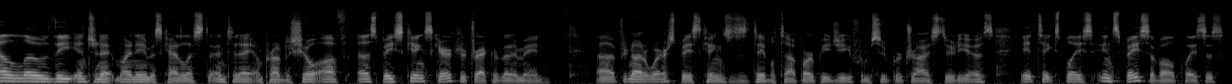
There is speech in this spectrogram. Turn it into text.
Hello, the internet. My name is Catalyst, and today I'm proud to show off a Space Kings character tracker that I made. Uh, if you're not aware, Space Kings is a tabletop RPG from Super Try Studios. It takes place in space, of all places,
